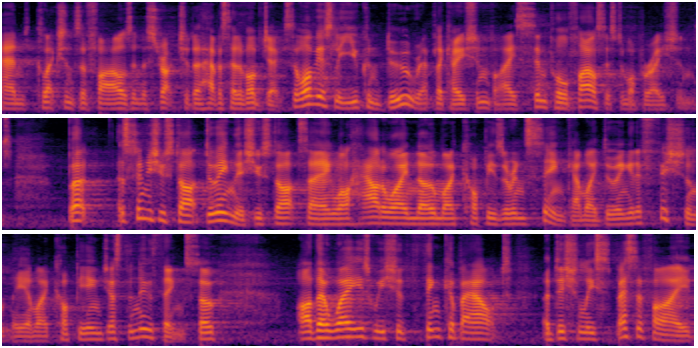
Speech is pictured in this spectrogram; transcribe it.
and collections of files in the structure to have a set of objects. So obviously you can do replication by simple file system operations. But as soon as you start doing this, you start saying, well, how do I know my copies are in sync? Am I doing it efficiently? Am I copying just the new things? So are there ways we should think about additionally specified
